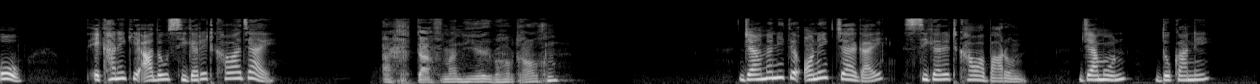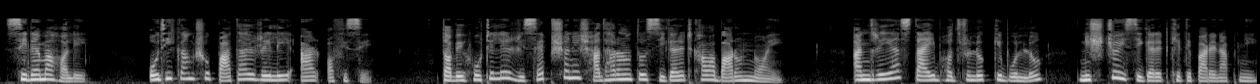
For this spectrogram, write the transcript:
ও এখানে কি আদৌ সিগারেট খাওয়া যায় Ach, darf man hier überhaupt rauchen? জার্মানিতে অনেক জায়গায় সিগারেট খাওয়া বারণ যেমন দোকানে সিনেমা হলে অধিকাংশ পাতাল রেলে আর অফিসে। তবে হোটেলের রিসেপশনে সাধারণত সিগারেট খাওয়া বারণ নয়। আন্দ্রেয়াস তাই ভদ্রলোককে বলল নিশ্চয়ই সিগারেট খেতে পারেন আপনি।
